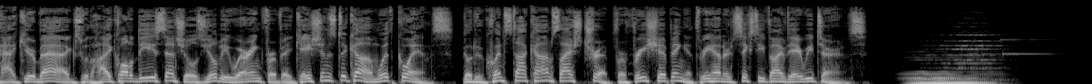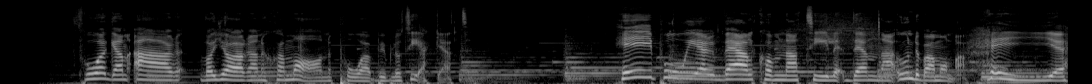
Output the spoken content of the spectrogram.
Pack your bags with high-quality essentials you'll be wearing for vacations to come with Quince. Go to quince.com slash trip for free shipping and 365-day returns. Frågan är, vad gör en shaman på biblioteket? Hej på er! Välkomna till denna underbara måndag. Hej!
